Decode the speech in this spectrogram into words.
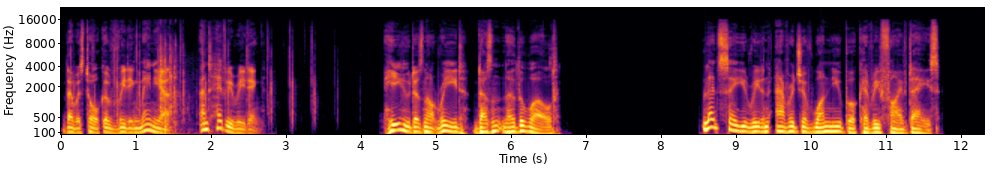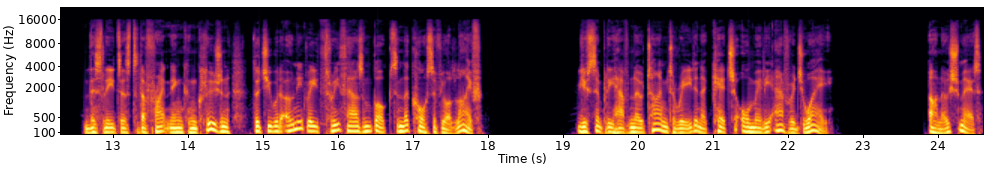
There was talk of reading mania and heavy reading. He who does not read doesn't know the world. Let's say you read an average of one new book every five days. This leads us to the frightening conclusion that you would only read 3,000 books in the course of your life. You simply have no time to read in a kitsch or merely average way. Arno Schmidt.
